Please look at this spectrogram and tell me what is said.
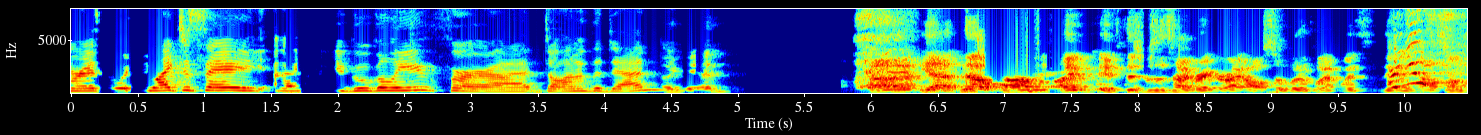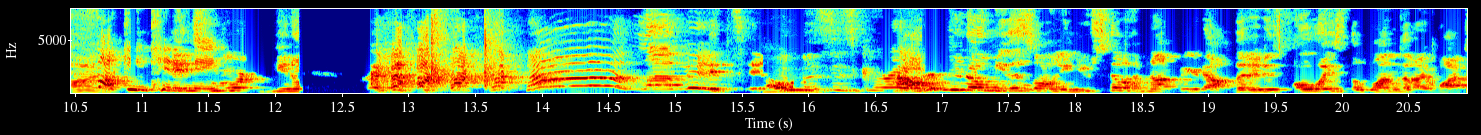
Marissa, would you like to say uh, you googly for uh, Dawn of the Dead? Again, Uh, yeah, no. Um, I, if this was a tiebreaker, I also would have went with the Are you House on Haunted. Fucking kidding It's me? more, you know. love it. This is great. How have you known me this long and you still have not figured out that it is always the one that I watch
